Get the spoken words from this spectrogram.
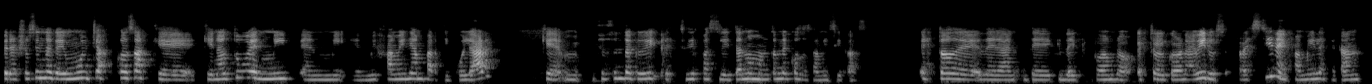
pero yo siento que hay muchas cosas que, que no tuve en mi, en, mi, en mi familia en particular, que yo siento que hoy estoy facilitando un montón de cosas a mis hijas. Esto de, la, de, de, por ejemplo, esto del coronavirus, recién hay familias que están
